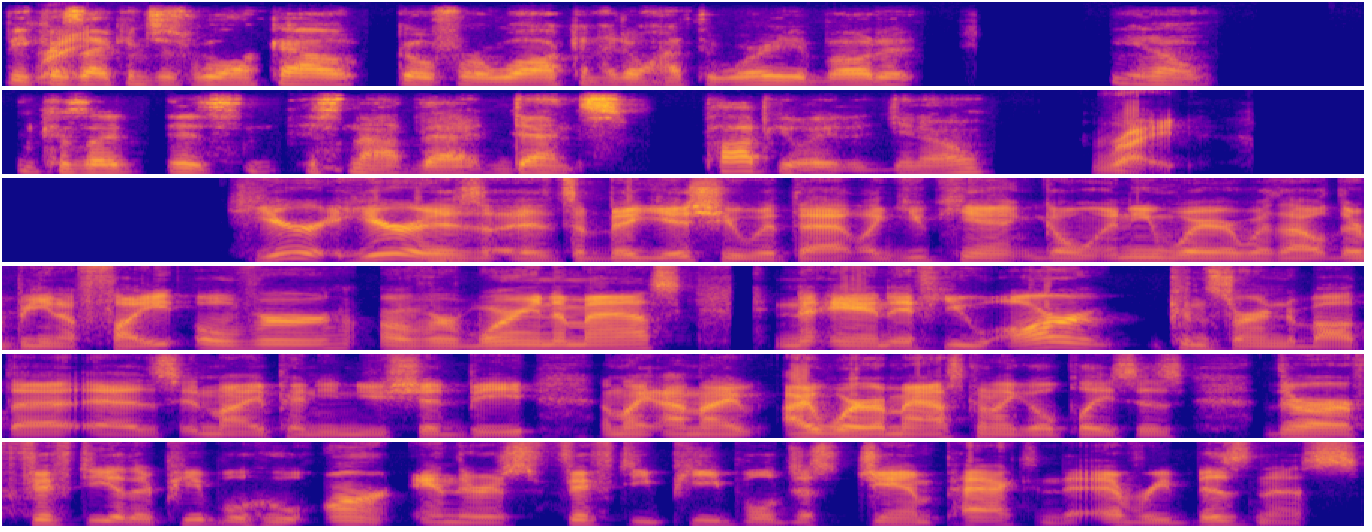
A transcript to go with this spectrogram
because right. I can just walk out, go for a walk, and I don't have to worry about it. You know, because I it's it's not that dense populated. You know, right here here mm. it's a big issue with that like you can't go anywhere without there being a fight over over wearing a mask and, and if you are concerned about that as in my opinion you should be and like and I, I wear a mask when i go places there are 50 other people who aren't and there's 50 people just jam packed into every business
